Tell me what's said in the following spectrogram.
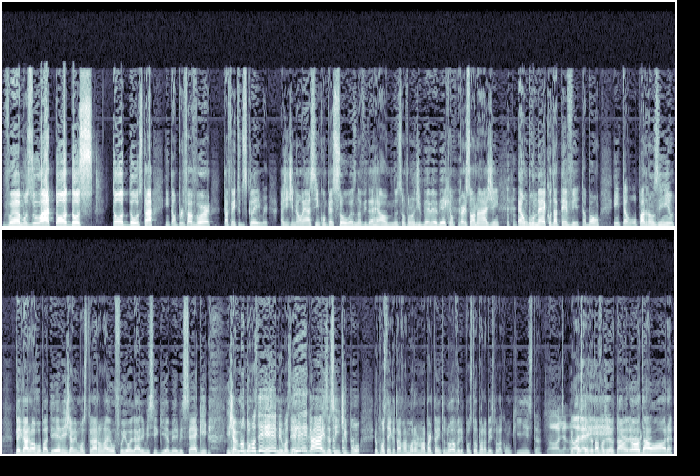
Vamos zoar todos. Todos, tá? Então, por favor, tá feito o disclaimer. A gente não é assim com pessoas na vida real. Nós estamos falando de BBB, que é um personagem, é um boneco da TV, tá bom? Então, o padrãozinho, pegaram o arroba dele já me mostraram lá. Eu fui olhar, ele me seguia, ele me segue. E já me mandou umas DM, umas DM legais, assim, tipo, eu postei que eu tava morando num apartamento novo, ele postou parabéns pela conquista. Olha lá. Eu Olha postei que eu tava aí, fazendo tal, ele, ô, da hora.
